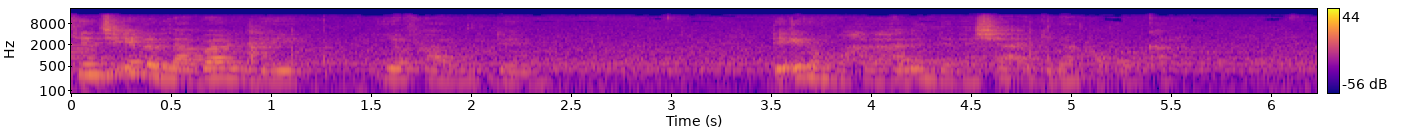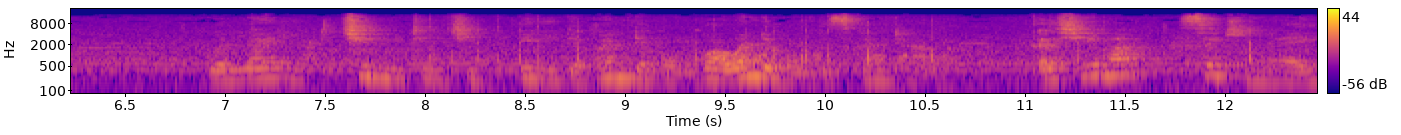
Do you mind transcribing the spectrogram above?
Kin ji irin labarin da ya faru da ni? Da irin wahalhalun da na sha a gidan abokar wallahi cin mutunci iri daban-daban ba wanda ban fuskanta ba. Ƙarshe ma saki na yi.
